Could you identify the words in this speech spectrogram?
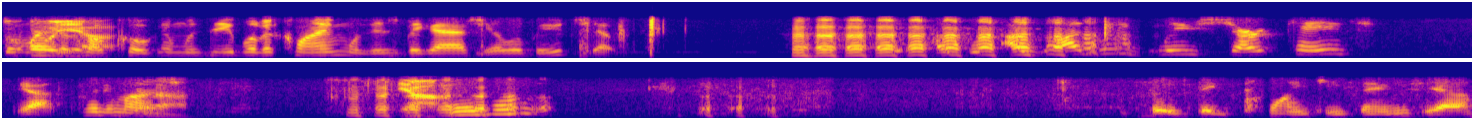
the Oh, ones that yeah. Hulk Hogan was able to climb with his big ass yellow boots. Yep. yeah. Ugly, ugly blue shark cage. Yeah, pretty much. Yeah. hmm Those big clanky things. Yeah,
